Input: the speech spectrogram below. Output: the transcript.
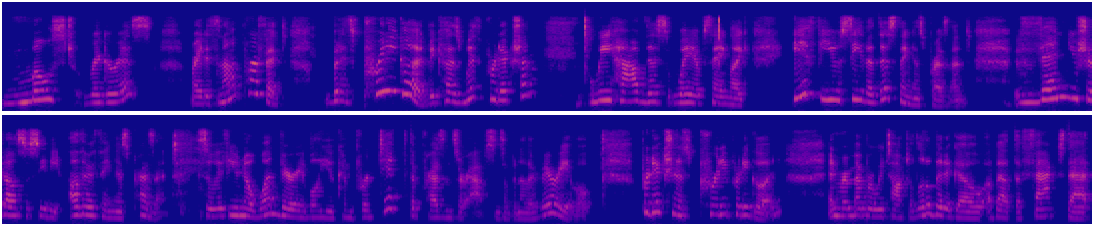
most rigorous, right? It's not perfect, but it's pretty good because with prediction, we have this way of saying like, if you see that this thing is present, then you should also see the other thing is present. So if you know one variable, you can predict the presence or absence of another variable. Prediction is pretty, pretty good. And remember, we talked a little bit ago about the fact that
